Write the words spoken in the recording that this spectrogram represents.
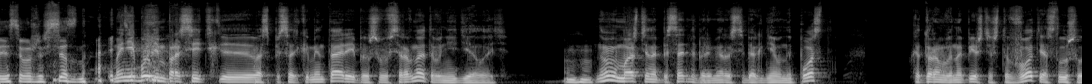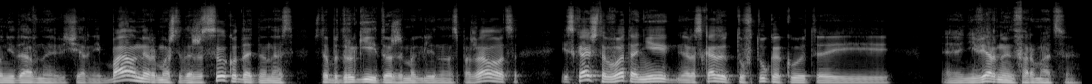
если вы уже все знаете. Мы не будем просить э, вас писать комментарии, потому что вы все равно этого не делаете. Угу. Ну, вы можете написать, например, у себя гневный пост, в котором вы напишете, что вот, я слушал недавно вечерний Балмер, можете даже ссылку дать на нас, чтобы другие тоже могли на нас пожаловаться, и сказать, что вот они рассказывают туфту какую-то и э, неверную информацию.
